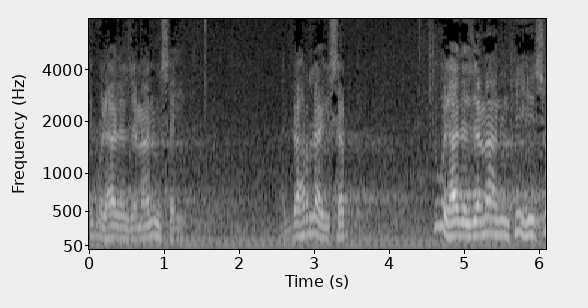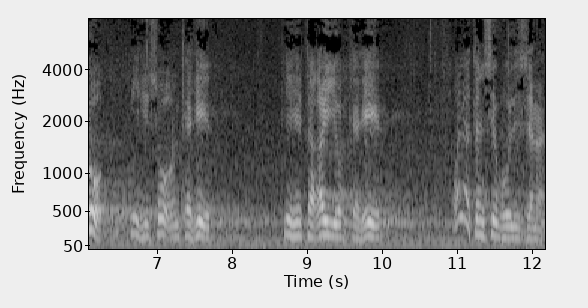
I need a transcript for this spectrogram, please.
تقول هذا زمان سيء. الدهر لا يسب. تقول هذا زمان فيه سوء فيه سوء كثير فيه تغير كثير ولا تنسبه للزمان.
